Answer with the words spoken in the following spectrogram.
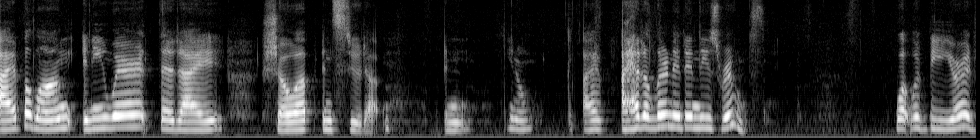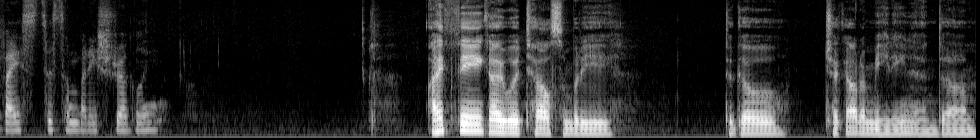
I belong anywhere that I show up and suit up. And, you know, I, I had to learn it in these rooms. What would be your advice to somebody struggling? I think I would tell somebody to go check out a meeting and um,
